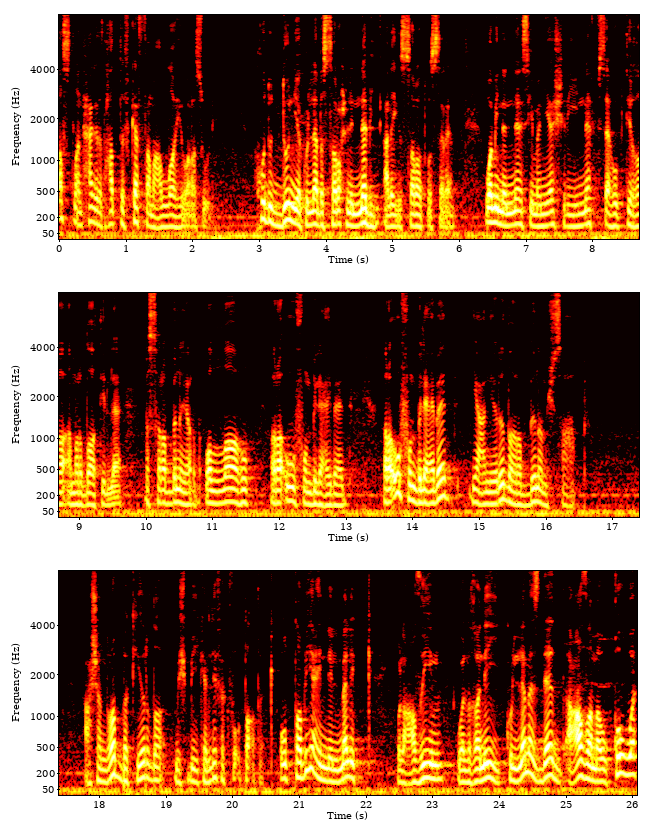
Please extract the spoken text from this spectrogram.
أصلا حاجة تتحط في كفة مع الله ورسوله. خدوا الدنيا كلها بس أروح للنبي عليه الصلاة والسلام. ومن الناس من يشري نفسه ابتغاء مرضات الله. بس ربنا يرضى. والله رؤوف بالعباد. رؤوف بالعباد يعني رضا ربنا مش صعب. عشان ربك يرضى مش بيكلفك فوق طاقتك. والطبيعي إن الملك والعظيم والغني كلما ازداد عظمة وقوة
